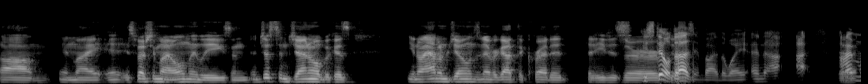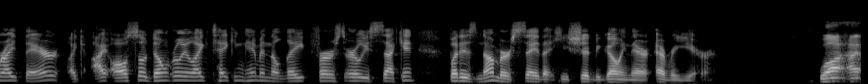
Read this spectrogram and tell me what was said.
um, in my especially my only leagues and just in general because you know, Adam Jones never got the credit that he deserved. He still doesn't, by the way. And I, am right there. Like I also don't really like taking him in the late first, early second, but his numbers say that he should be going there every year. Well, I,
